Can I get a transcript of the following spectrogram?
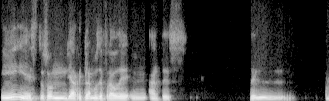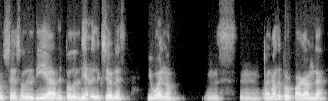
y estos son ya reclamos de fraude eh, antes del proceso del día, de todo el día de elecciones, y bueno, eh, además de propaganda,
